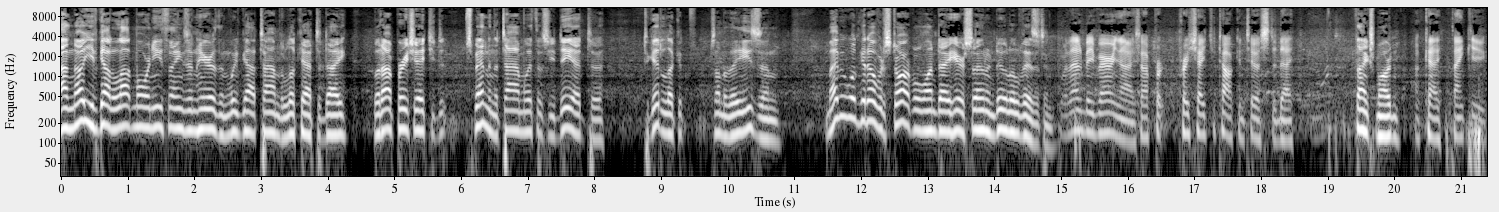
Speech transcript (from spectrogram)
I know you've got a lot more new things in here than we've got time to look at today, but I appreciate you spending the time with us. You did to to get a look at some of these, and maybe we'll get over to Starkville one day here soon and do a little visiting. Well, that'd be very nice. I pr- appreciate you talking to us today. Thanks, Martin. Okay, thank you,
